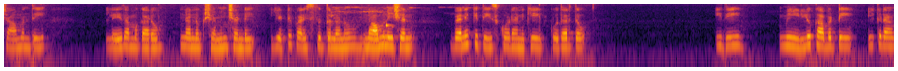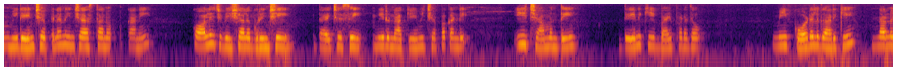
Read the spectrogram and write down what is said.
చామంతి లేదమ్మగారు నన్ను క్షమించండి. ఎట్టి పరిస్థితులను నామినేషన్ వెనక్కి తీసుకోవడానికి కుదరదు. ఇది మీ ఇల్లు కాబట్టి ఇక్కడ మీరేం చెప్పినా నేను చేస్తాను. కానీ కాలేజ్ విషయాల గురించి దయచేసి మీరు నాకేమీ చెప్పకండి. ఈ చామంతి దేనికి భయపడదు మీ కోడలు గారికి నన్ను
